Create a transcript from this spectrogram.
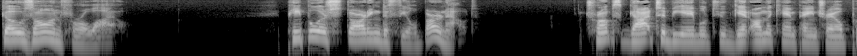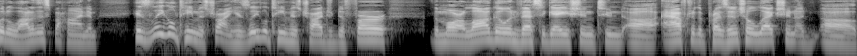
goes on for a while. People are starting to feel burnout. Trump's got to be able to get on the campaign trail, put a lot of this behind him, his legal team is trying. His legal team has tried to defer the Mar-a-Lago investigation to uh, after the presidential election. Uh,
